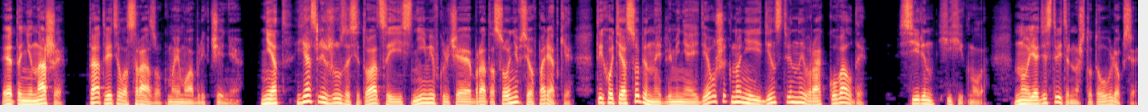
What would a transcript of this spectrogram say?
это не наши?» Та ответила сразу, к моему облегчению. «Нет, я слежу за ситуацией и с ними, включая брата Сони, все в порядке. Ты хоть и особенный для меня и девушек, но не единственный враг кувалды». Сирин хихикнула. «Но я действительно что-то увлекся.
